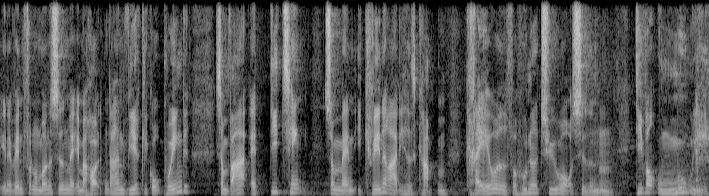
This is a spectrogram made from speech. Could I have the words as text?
en event for nogle måneder siden med Emma Holten, der havde en virkelig god pointe, som var, at de ting, som man i kvinderettighedskampen krævede for 120 år siden, mm. de var umulige.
